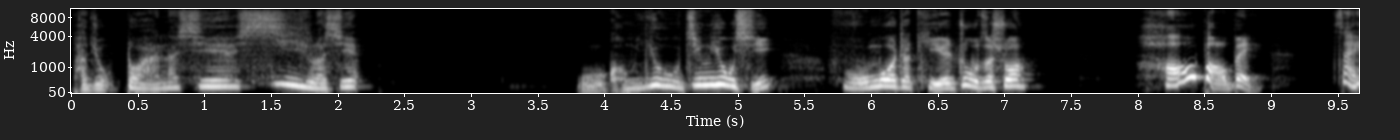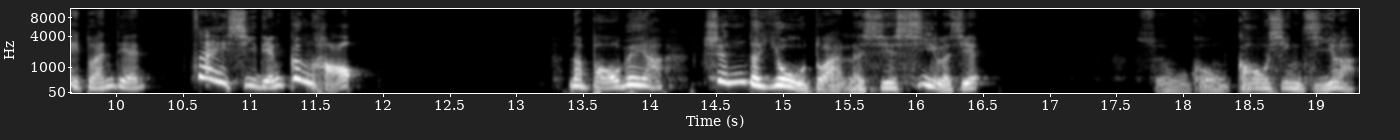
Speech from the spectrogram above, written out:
它就短了些、细了些。悟空又惊又喜，抚摸着铁柱子说：“好宝贝，再短点、再细点更好。”那宝贝啊，真的又短了些、细了些。孙悟空高兴极了，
